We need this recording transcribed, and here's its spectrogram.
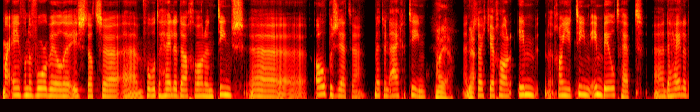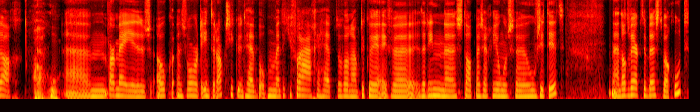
Maar een van de voorbeelden is dat ze bijvoorbeeld de hele dag gewoon een Teams openzetten met hun eigen team. Oh ja. En dus ja. dat je gewoon, in, gewoon je team in beeld hebt de hele dag. Oh. Um, waarmee je dus ook een soort interactie kunt hebben op het moment dat je vragen hebt. Of dan ook, dan kun je even erin stappen en zeggen: jongens, hoe zit dit? Nou, dat werkte best wel goed.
